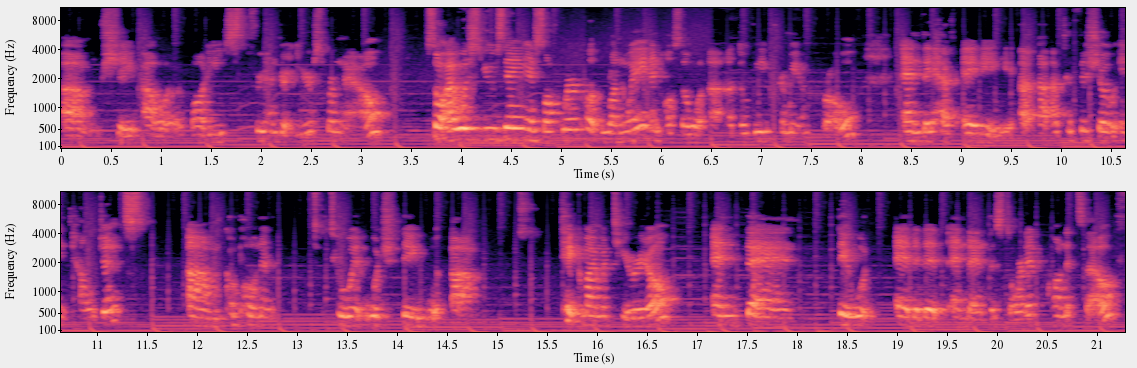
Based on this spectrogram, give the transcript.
um, shape our bodies 300 years from now. So I was using a software called Runway and also uh, Adobe Premiere Pro, and they have a, a, artificial intelligence um, component to it, which they would um, take my material and then they would edit it and then distort it on itself.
